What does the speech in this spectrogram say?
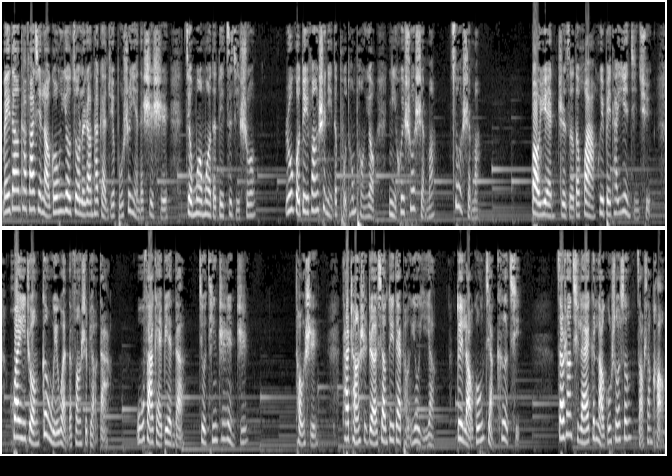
每当她发现老公又做了让她感觉不顺眼的事时，就默默的对自己说：“如果对方是你的普通朋友，你会说什么，做什么？”抱怨、指责的话会被他咽进去，换一种更委婉的方式表达。无法改变的，就听之任之。同时，她尝试着像对待朋友一样，对老公讲客气。早上起来跟老公说声早上好，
